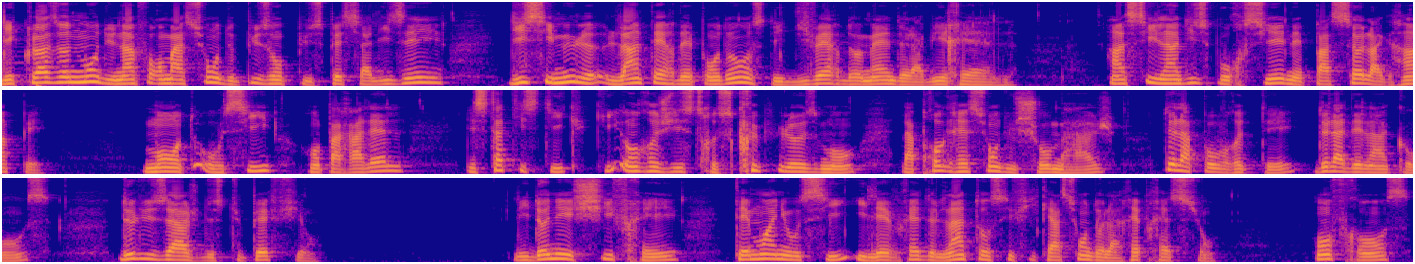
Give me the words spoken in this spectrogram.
Les cloisonnements d'une information de plus en plus spécialisée dissimulent l'interdépendance des divers domaines de la vie réelle. Ainsi, l'indice boursier n'est pas seul à grimper. Montent aussi, en parallèle, les statistiques qui enregistrent scrupuleusement la progression du chômage, de la pauvreté, de la délinquance, de l'usage de stupéfiants. Les données chiffrées témoignent aussi, il est vrai, de l'intensification de la répression. En France,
